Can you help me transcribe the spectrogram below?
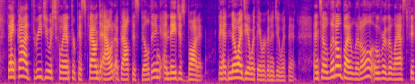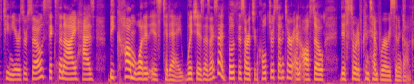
thank God, three Jewish philanthropists found out about this building and they just bought it. They had no idea what they were going to do with it. And so, little by little, over the last 15 years or so, Sixth and I has become what it is today, which is, as I said, both this arts and culture center and also this sort of contemporary synagogue.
